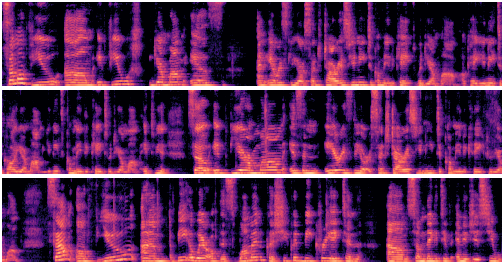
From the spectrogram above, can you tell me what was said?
Some of you um if you your mom is an Aries Leo or Sagittarius you need to communicate with your mom okay? You need to call your mom. You need to communicate with your mom. If you so if your mom is an Aries Leo or Sagittarius you need to communicate with your mom. Some of you um be aware of this woman because she could be creating um, some negative energies. She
